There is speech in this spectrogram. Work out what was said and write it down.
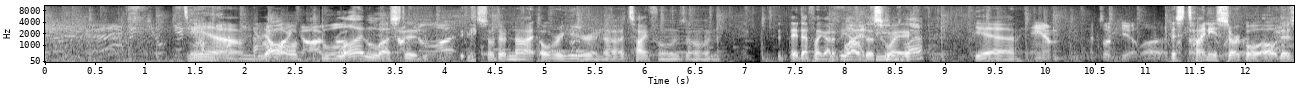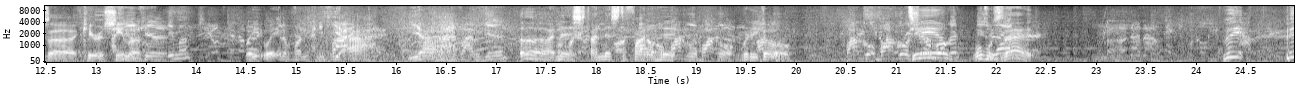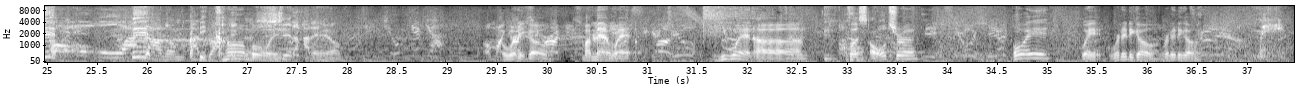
Damn, y'all Oh bloodlusted. So they're not over here in uh, Typhoon Zone. They definitely got to be out this way. Left. Yeah. Damn, I took you a lot. This tiny circle. Oh, there's a Kirishima. Kirishima. Wait, wait. Him for 95. Yeah, yeah. 95 again. Ugh, I missed. I missed the final oh, hit. Baco, Baco. Where'd he go? Baco, Baco, Damn, what was that? Bit, bit. Oh, I Bit. got him. I be dropped kicked comboing. Oh my Oh, where'd he go? My man went. He went uh plus ultra. Oh, boy, wait, where did he go? Where did he go?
